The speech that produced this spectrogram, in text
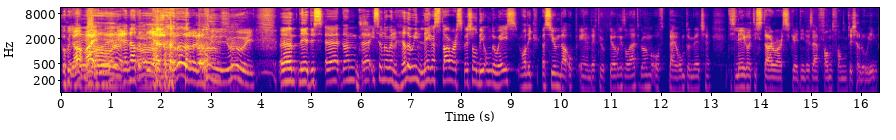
Oh ja, Nee, maar. nee, en dat Oh. Oh, Oei, oei. Ehm, nee, dus eh, dan eh, is er nog een Halloween Lego Star Wars special die on the way is. Wat ik assume dat op 31 oktober zal uitkomen, of daar rond een beetje. Het is Lego, het is Star Wars, ik weet niet, er zijn fan van. Het is Halloween.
